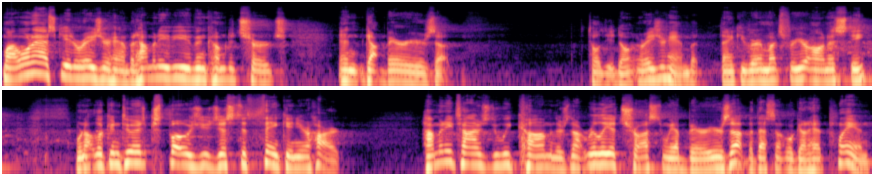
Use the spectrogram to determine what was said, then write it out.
Well, I won't ask you to raise your hand, but how many of you even come to church and got barriers up? I told you don't raise your hand, but thank you very much for your honesty. We're not looking to expose you just to think in your heart. How many times do we come and there's not really a trust and we have barriers up, but that's not what God had planned?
